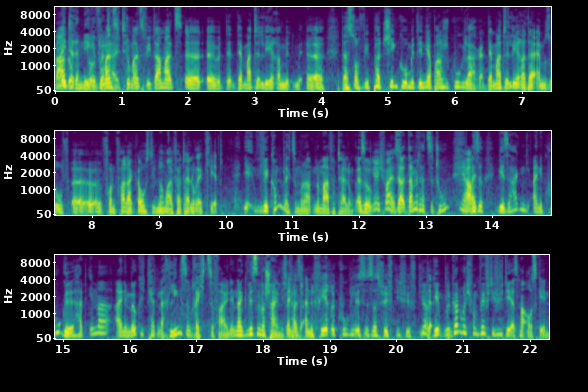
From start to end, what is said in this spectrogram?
Ah, weitere du, Nägel du, du verteilt. meinst, du meinst wie damals äh, äh, der, der Mathelehrer mit, äh, das ist doch wie Pachinko mit den japanischen Kugellager. Der Mathelehrer, der einem so äh, von Vater Gauss die Normalverteilung erklärt. Ja, wir kommen gleich zur Normal- Normalverteilung. Also Ja, ich weiß. Da, damit hat zu tun. Ja. Also wir sagen, eine Kugel hat immer eine Möglichkeit, nach links und rechts zu fallen, in einer gewissen Wahrscheinlichkeit. Wenn es eine faire Kugel ist, ist das 50-50. ja, Da- wir können ruhig vom 50-50 erstmal ausgehen.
